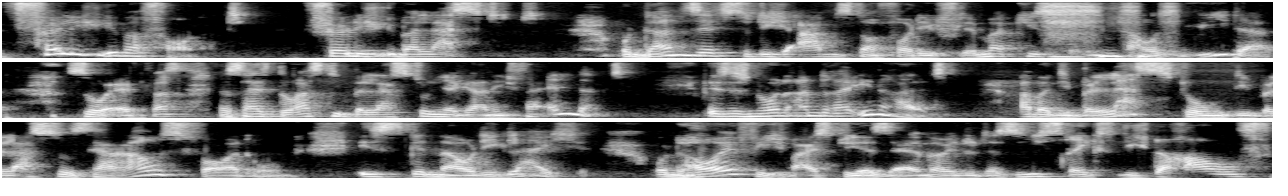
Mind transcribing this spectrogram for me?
völlig überfordert, völlig überlastet. Und dann setzt du dich abends noch vor die Flimmerkiste und schaust wieder so etwas. Das heißt, du hast die Belastung ja gar nicht verändert. Es ist nur ein anderer Inhalt. Aber die Belastung, die Belastungsherausforderung ist genau die gleiche. Und häufig, weißt du ja selber, wenn du das siehst, regst du dich doch auf,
